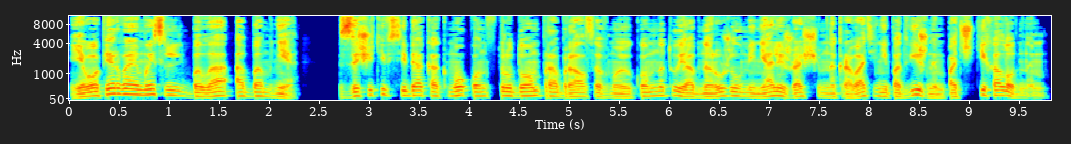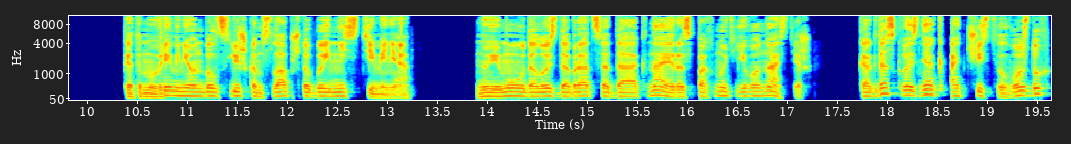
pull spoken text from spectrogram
Его первая мысль была обо мне. Защитив себя как мог, он с трудом пробрался в мою комнату и обнаружил меня лежащим на кровати неподвижным, почти холодным. К этому времени он был слишком слаб, чтобы нести меня. Но ему удалось добраться до окна и распахнуть его настежь. Когда сквозняк очистил воздух,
